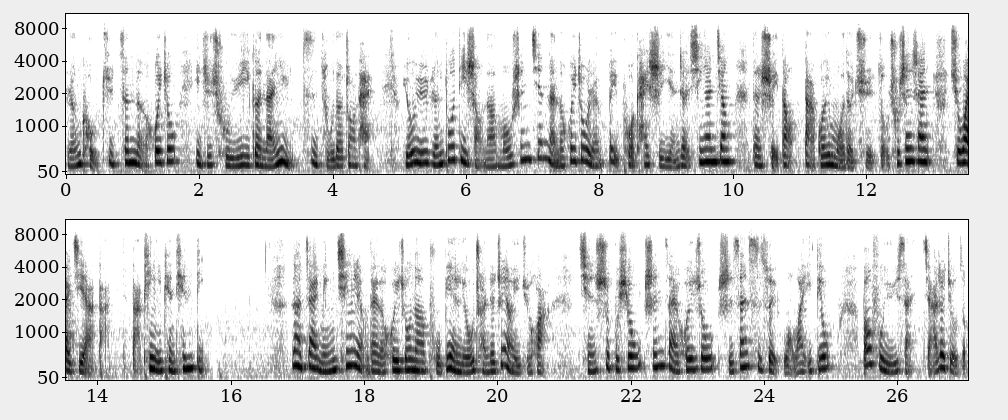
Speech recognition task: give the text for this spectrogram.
人口剧增的徽州一直处于一个难以自足的状态。由于人多地少呢，谋生艰难的徽州人被迫开始沿着新安江等水道大规模的去走出深山，去外界啊打打拼一片天地。那在明清两代的徽州呢，普遍流传着这样一句话：“前世不修，身在徽州，十三四岁往外一丢，包袱雨伞夹着就走。”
